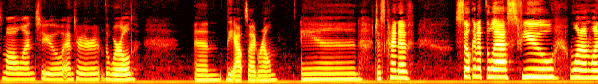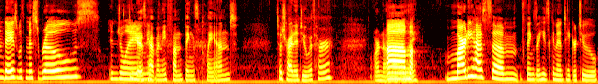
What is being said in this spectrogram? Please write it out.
small one to enter the world and the outside realm and just kind of soaking up the last few one-on-one days with Miss Rose Do enjoying you guys have any fun things planned to try to do with her? Or no? Um, not really? Marty has some things that he's going to take her to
